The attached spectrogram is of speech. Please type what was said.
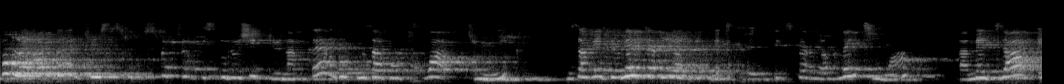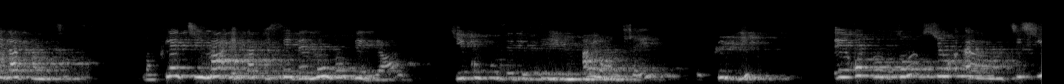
pour le rappel d'une structure histologique d'une artère, donc nous avons trois tuniques. Vous avez de l'intérieur de l'extérieur l'intima, la média et la Donc, l'intima est tapissé d'un endothélium qui est composé de cellules allongées, cubiques, et reposant sur un tissu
